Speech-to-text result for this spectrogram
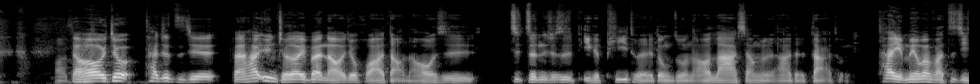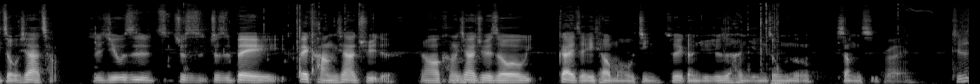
然后就他就直接，反正他运球到一半，然后就滑倒，然后是这真的就是一个劈腿的动作，然后拉伤了他的大腿，他也没有办法自己走下场，所以几乎是就是就是被被扛下去的，然后扛下去的时候盖着一条毛巾，所以感觉就是很严重的。上次，Right，其实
